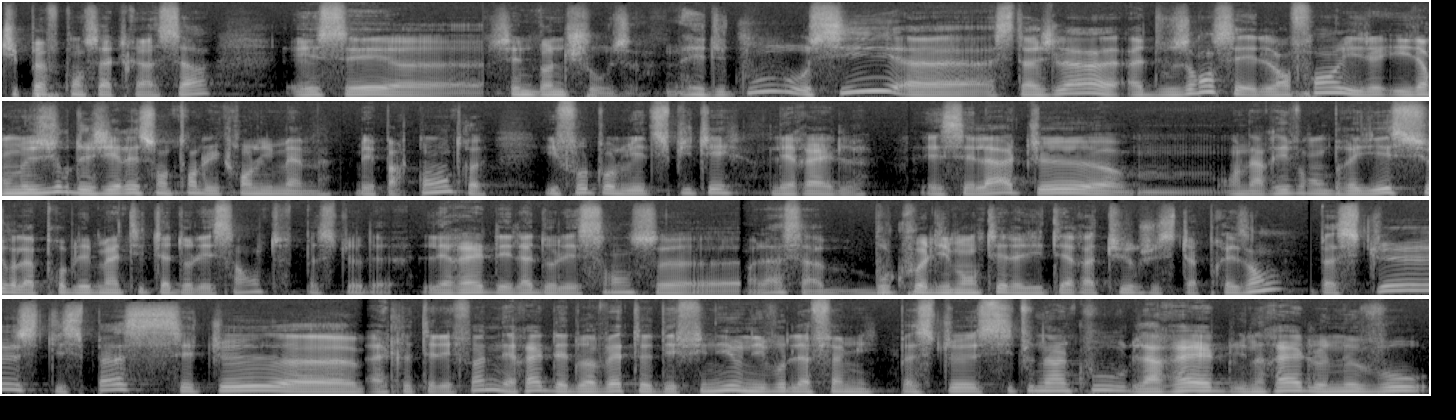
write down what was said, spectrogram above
qui peuvent consacrer à ça. Et euh, c'est une bonne chose. Et du coup, aussi, à cet âge-là, à 12 ans, l'enfant, il, est en mesure de gérer son temps d'écran lui-même. Mais par contre, il faut qu'on lui explique les règles. Et c'est là que euh, on arrive à embrayer sur la problématique adolescente, parce que les règles et l'adolescence, euh, voilà, ça a beaucoup alimenté la littérature jusqu'à présent. Parce que ce qui se passe, c'est que euh, avec le téléphone, les règles elles doivent être définies au niveau de la famille. Parce que si tout d'un coup, la règle, une règle ne vaut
